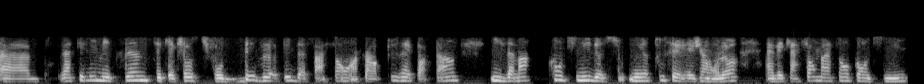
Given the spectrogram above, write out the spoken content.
Euh, la télémédecine, c'est quelque chose qu'il faut développer de façon encore plus importante. Évidemment, continuer de soutenir toutes ces régions-là avec la formation continue,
